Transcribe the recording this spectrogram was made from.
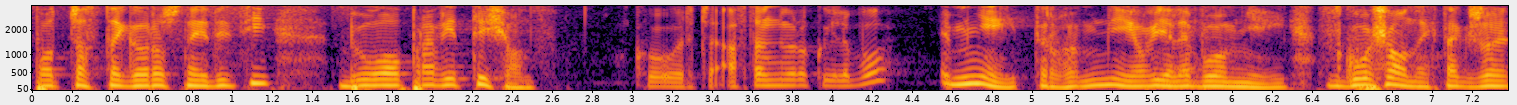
podczas tegorocznej edycji było prawie tysiąc. Kurczę, a w tamtym roku ile było? Mniej, trochę mniej, o wiele było mniej zgłoszonych, także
